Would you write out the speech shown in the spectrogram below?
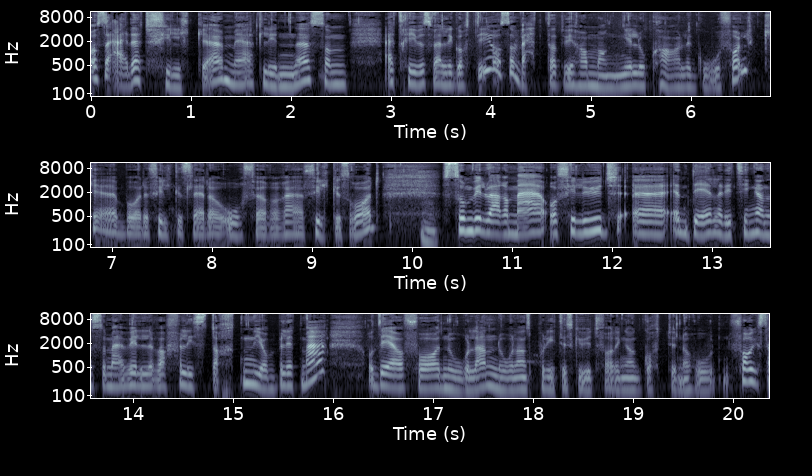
Og så er det et fylke med et lynne som jeg trives veldig godt i. Og så vet at vi har mange lokale, gode folk. Både fylkesleder, ordførere, fylkesråd. Mm. Som vil være med og fylle ut en del av de tingene som jeg vil i hvert fall i starten jobbe litt med. Og det å få Nordland, Nordlands politiske utfordringer godt under hoden. F.eks.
